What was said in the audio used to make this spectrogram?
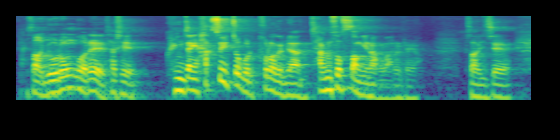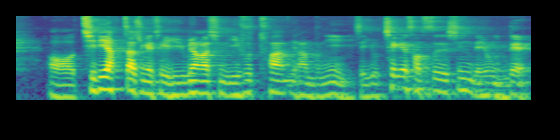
그래서 이런 거를 사실 굉장히 학술적으로 풀어내면 장소성이라고 말을 해요. 그래서 이제 어, 지리학자 중에 되게 유명하신 이후투안이라는 분이 이제 이 책에서 쓰신 내용인데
